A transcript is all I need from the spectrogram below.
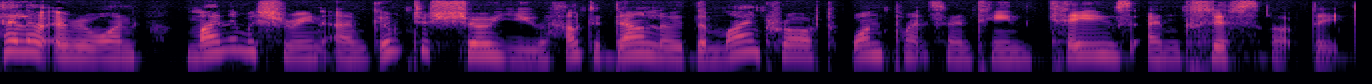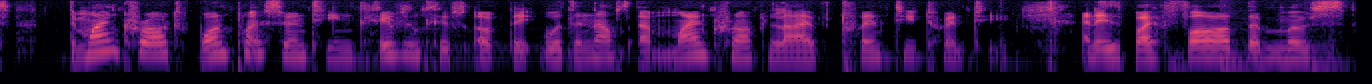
Hello everyone, my name is Shireen I'm going to show you how to download the Minecraft 1.17 Caves and Cliffs update. The Minecraft 1.17 Caves and Cliffs update was announced at Minecraft Live 2020 and is by far the most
